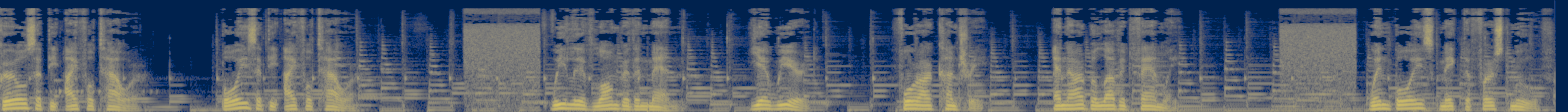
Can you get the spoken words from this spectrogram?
Girls at the Eiffel Tower. Boys at the Eiffel Tower. We live longer than men. Yeah weird. For our country. And our beloved family. When boys make the first move.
